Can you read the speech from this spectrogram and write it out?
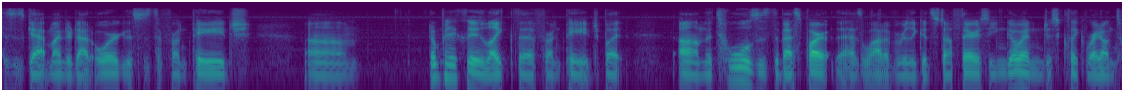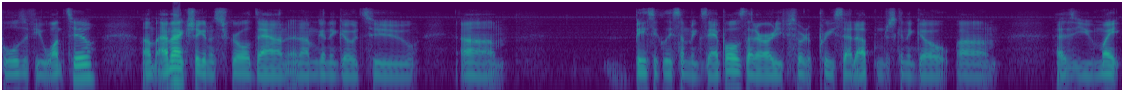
this is gapminder.org. This is the front page. Um, don't particularly like the front page, but um, the tools is the best part. That has a lot of really good stuff there. So you can go ahead and just click right on tools if you want to. Um, I'm actually going to scroll down and I'm going to go to um, basically some examples that are already sort of preset up. I'm just going to go, um, as you might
